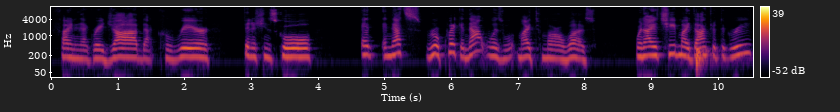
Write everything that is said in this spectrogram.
finding that great job, that career, finishing school. And, and that's real quick. And that was what my tomorrow was. When I achieved my doctorate degree,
